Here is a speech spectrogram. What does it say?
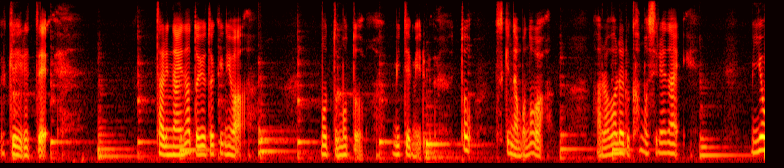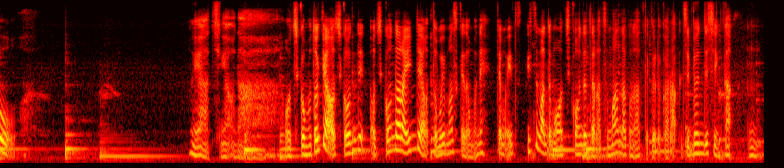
受け入れて足りないなという時にはもっともっと見てみると好きなものが現れるかもしれない。見よう。いや違うな。落ち込む時は落ち込んで落ち込んだらいいんだよと思いますけどもね。でもいついつまでも落ち込んでたらつまんなくなってくるから自分自身が、うん、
